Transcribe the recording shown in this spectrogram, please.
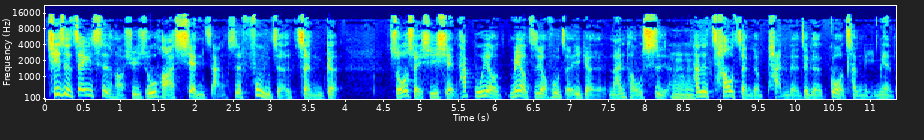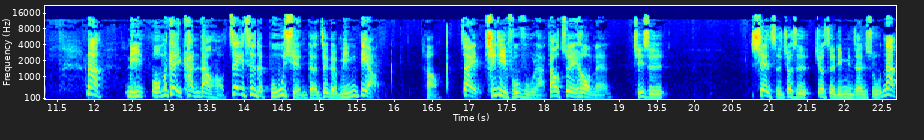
其实这一次哈，许淑华县长是负责整个浊水溪县，它不有没有只有负责一个南投市嗯，它是超整个盘的这个过程里面。那你我们可以看到哈，这一次的补选的这个民调，好在起起伏伏啦，到最后呢，其实现实就是就是林明珍输。那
